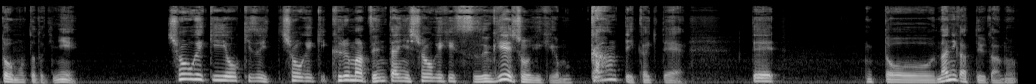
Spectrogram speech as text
と思った時に、衝撃を気づいて、衝撃、車全体に衝撃、すげえ衝撃がもうガーンって一回来て、で、と、何かっていうと、あの、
